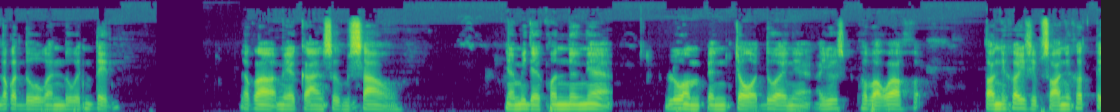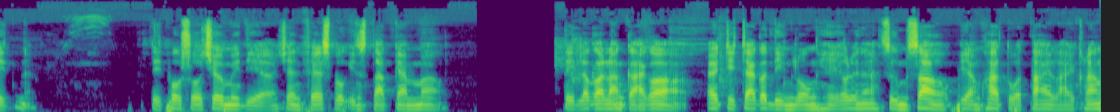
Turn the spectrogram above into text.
แล้วก็ดูกันดูกันติด แล้วก็มีอาการซึมเศร้า อย่างมีเด็กคนหนึ่งเนี่ย ร่วมเป็นโจทย์ด้วยเนี่ย อายุเขาบอกว่าตอนที่เขาอายุสิบสองนี่เขาติดนะติดพวกโซเชียลมีเดียเช่น Facebook Instagram มากติดแล้วก็ร่างกายก็ไอ้จิตใจก็ดิ่งลงเหวเลยนะ ซึมเศร้าพยายามฆ่าตัวตายหลายครั้ง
